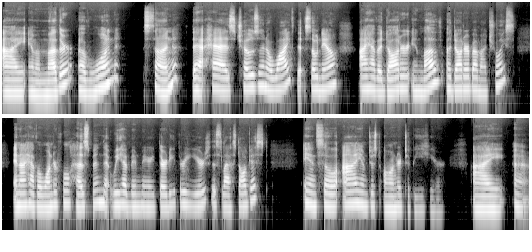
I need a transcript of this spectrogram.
I am a mother of one son that has chosen a wife that so now I have a daughter in love, a daughter by my choice, and I have a wonderful husband that we have been married 33 years this last August. And so I am just honored to be here. I uh,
